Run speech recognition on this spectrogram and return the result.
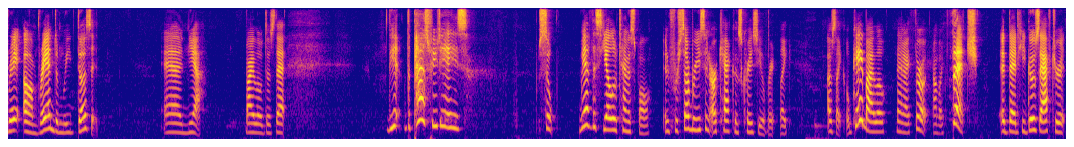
ra- um randomly does it. And yeah, Milo does that. The the past few days so we have this yellow tennis ball and for some reason our cat goes crazy over it. Like I was like, "Okay, Milo." Then I throw it. I'm like, "Fetch." And then he goes after it.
